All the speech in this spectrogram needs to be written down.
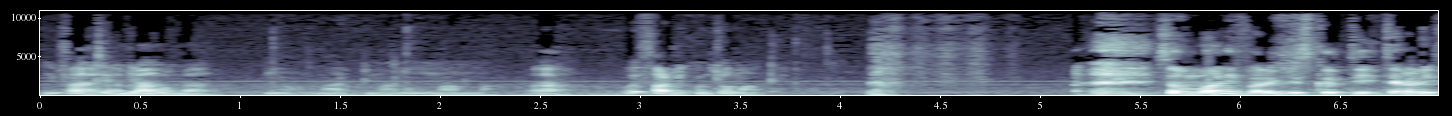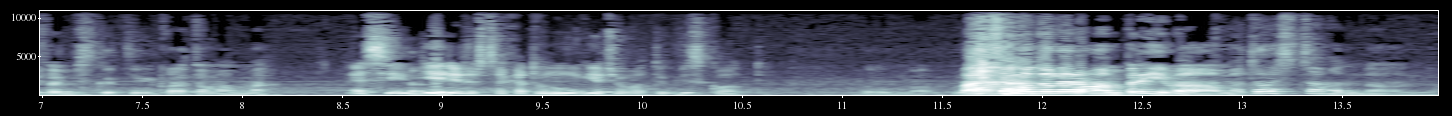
Infatti Alla andiamo. mamma. No, magma, non mamma. Ah. Vuoi farli con tua madre? Sono buoni fare i biscottini. Te non li fai i biscottini con la tua mamma? Eh sì, ieri ho staccato un'unghia e ci ho fatto i biscotti. Oh, ma... ma siamo dove eravamo prima? Ma dove stiamo andando?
